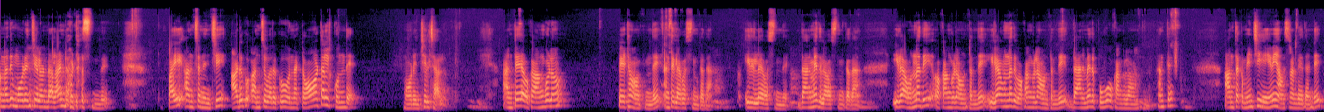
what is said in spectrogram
ఉన్నది మూడించీలు ఉండాలా అని డౌట్ వస్తుంది. పై అంచు నుంచి అడుగు అంచు వరకు ఉన్న టోటల్ కుందే మూడించీలు చాలు. అంటే ఒక అంగుళం పీఠం అవుతుంది. అంటే ఇలాగ వస్తుంది కదా. ఇది ఇలా వస్తుంది. దాని మీద ఇలా వస్తుంది కదా. ఇలా ఉన్నది ఒక అంగుళం ఉంటుంది. ఇలా ఉన్నది ఒక అంగుళం ఉంటుంది. దాని మీద పువ్వు ఒక అంగుళం ఉంటుంది. అంతే. అంతకు మించి ఏమీ అవసరం లేదండి.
